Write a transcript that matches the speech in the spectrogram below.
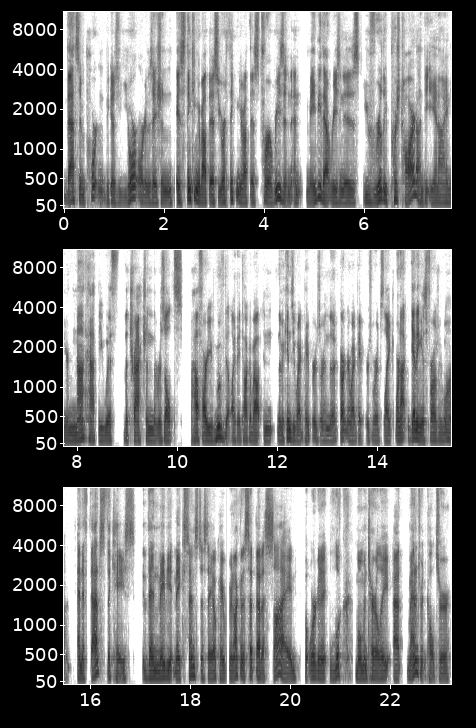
that's important because your organization is thinking about this. You're thinking about this for a reason. And maybe that reason is you've really pushed hard on DEI and you're not happy with the traction, the results, how far you've moved it, like they talk about in the McKinsey white papers or in the Gartner white papers, where it's like, we're not getting as far as we want. And if that's the case, then maybe it makes sense to say, okay, we're not going to set that aside, but we're going to look momentarily at management culture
